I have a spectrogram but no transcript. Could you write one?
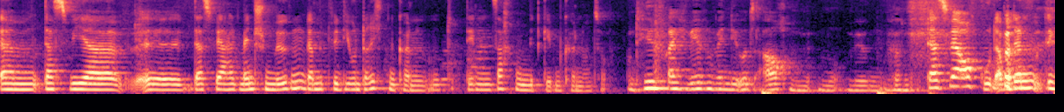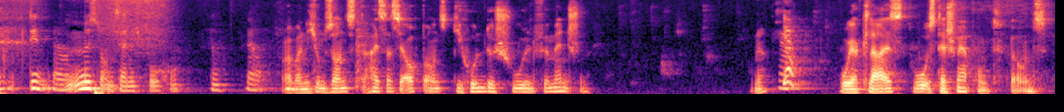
ähm, dass wir, äh, dass wir halt Menschen mögen, damit wir die unterrichten können und denen Sachen mitgeben können und so. Und hilfreich wäre, wenn die uns auch mögen würden. Das wäre auch gut, aber dann die, die müssen uns ja nicht buchen. Ja. Aber nicht umsonst heißt das ja auch bei uns die Hundeschulen für Menschen. Ne? ja. Wo ja klar ist, wo ist der Schwerpunkt bei uns.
